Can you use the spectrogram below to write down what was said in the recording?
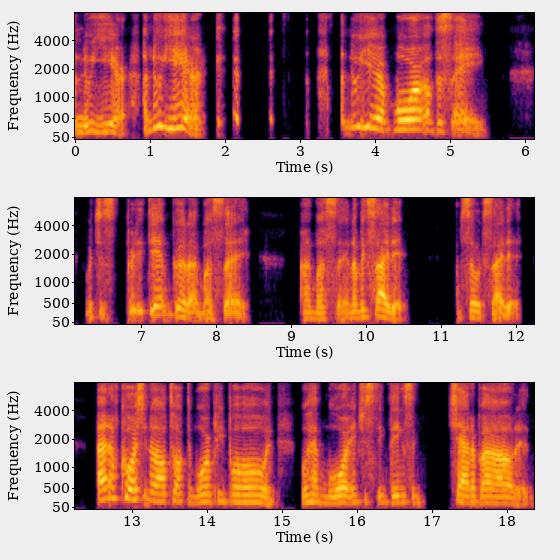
a new year, a new year, a new year, more of the same, which is pretty damn good, I must say. I must say. And I'm excited. I'm so excited. And of course, you know, I'll talk to more people and we'll have more interesting things to chat about and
